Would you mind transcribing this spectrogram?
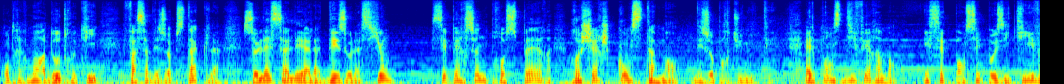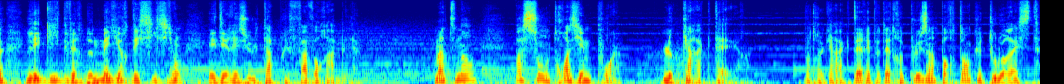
Contrairement à d'autres qui, face à des obstacles, se laissent aller à la désolation, ces personnes prospères recherchent constamment des opportunités. Elles pensent différemment, et cette pensée positive les guide vers de meilleures décisions et des résultats plus favorables. Maintenant, passons au troisième point, le caractère. Votre caractère est peut-être plus important que tout le reste,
